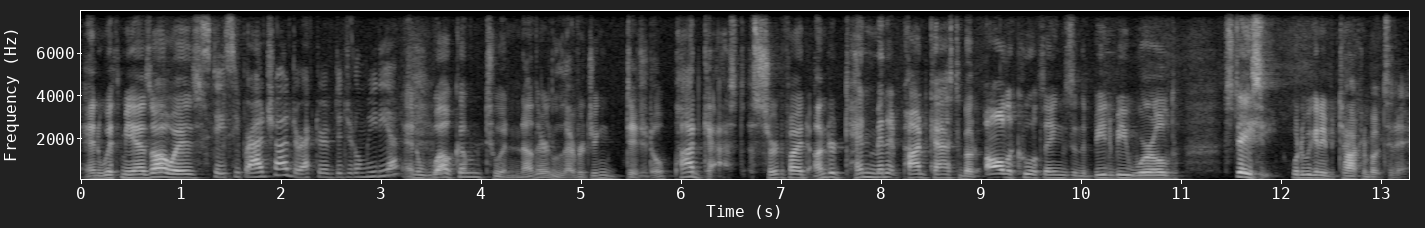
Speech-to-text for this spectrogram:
and with me, as always, Stacy Bradshaw, Director of Digital Media. And welcome to another Leveraging Digital podcast, a certified under 10 minute podcast about all the cool things in the B2B world. Stacy, what are we going to be talking about today?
